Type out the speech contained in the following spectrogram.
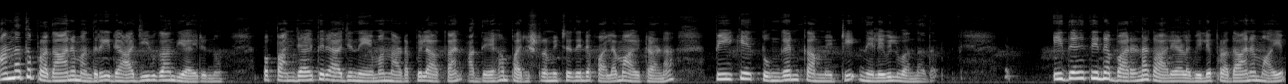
അന്നത്തെ പ്രധാനമന്ത്രി രാജീവ് ഗാന്ധി ആയിരുന്നു. അപ്പോൾ പഞ്ചായത്ത് രാജ് നിയമം നടപ്പിലാക്കാൻ അദ്ദേഹം പരിശ്രമിച്ചതിന്റെ ഫലമായിട്ടാണ് പി കെ തുങ്കൻ കമ്മിറ്റി നിലവിൽ വന്നത്. ഇദ്ദേഹത്തിന്റെ ഭരണകാലയളവിൽ പ്രധാനമായും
